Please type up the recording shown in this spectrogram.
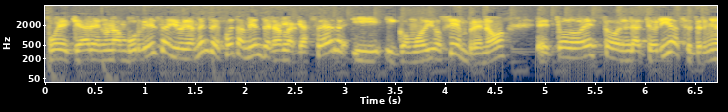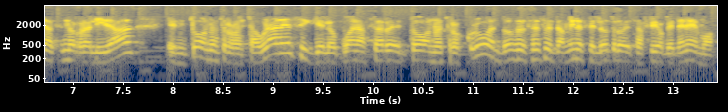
puede quedar en una hamburguesa y obviamente después también tenerla que hacer y, como digo siempre, ¿no? Eh, todo esto en la teoría se termina haciendo realidad en todos nuestros restaurantes y que lo puedan hacer todos nuestros crew, entonces ese también es el otro desafío que tenemos.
